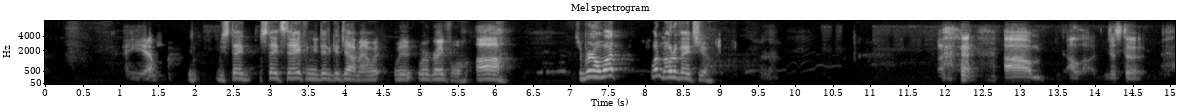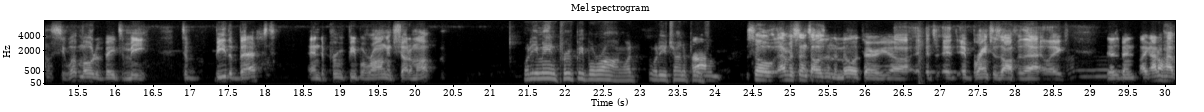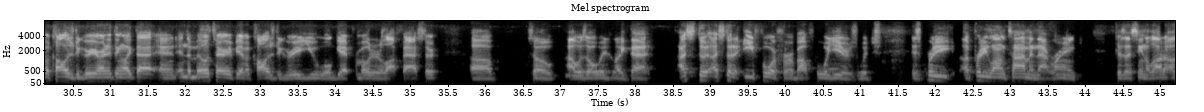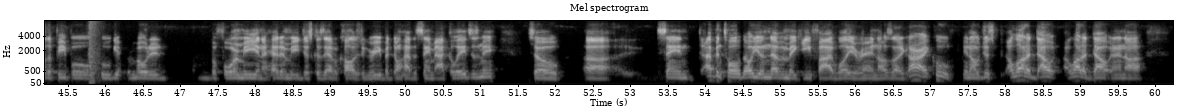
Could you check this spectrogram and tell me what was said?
yep. You stayed stayed safe, and you did a good job, man. We, we we're grateful. Uh, so Bruno, what What motivates you? um, I'll, uh, just to let's see what motivates me to be the best and to prove people wrong and shut them up. What do you mean prove people wrong? What What are you trying to prove? Um, so ever since I was in the military, uh, it's it, it branches off of that. Like there's been like I don't have a college degree or anything like that, and in the military, if you have a college degree, you will get promoted a lot faster. Uh, so I was always like that. I stood I stood at E4 for about four years, which is pretty a pretty long time in that rank because I've seen a lot of other people who get promoted before me and ahead of me just because they have a college degree but don't have the same accolades as me. So uh, saying I've been told, oh, you'll never make E5 while you're in. I was like, all right, cool. You know, just a lot of doubt, a lot of doubt, and uh,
